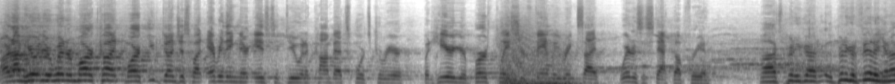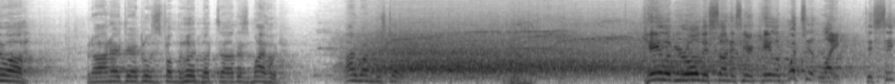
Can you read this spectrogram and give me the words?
All right, I'm here with your winner, Mark Hunt. Mark, you've done just about everything there is to do in a combat sports career, but here, your birthplace, your family ringside, where does it stack up for you? Uh, it's pretty good, a pretty good feeling, you know. Uh, you know, I know Derrick Lewis is from the hood, but uh, this is my hood. I run this joint. Caleb, your oldest son, is here. Caleb, what's it like to sit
